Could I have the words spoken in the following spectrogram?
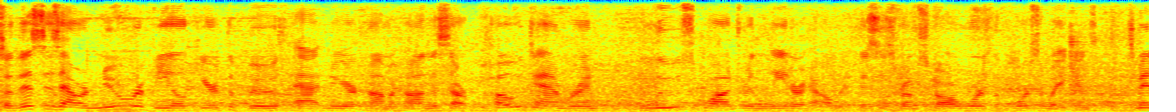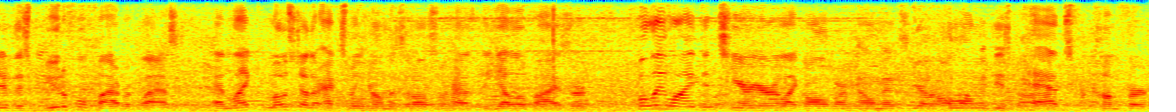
So this is our new reveal here at the booth at New York Comic Con. This is our Poe Dameron Blue Squadron Leader helmet. This is from Star Wars The Force Awakens. It's made of this beautiful fiberglass, and like most other X-Wing helmets, it also has the yellow visor, fully lined interior like all of our helmets, along with these pads for comfort.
